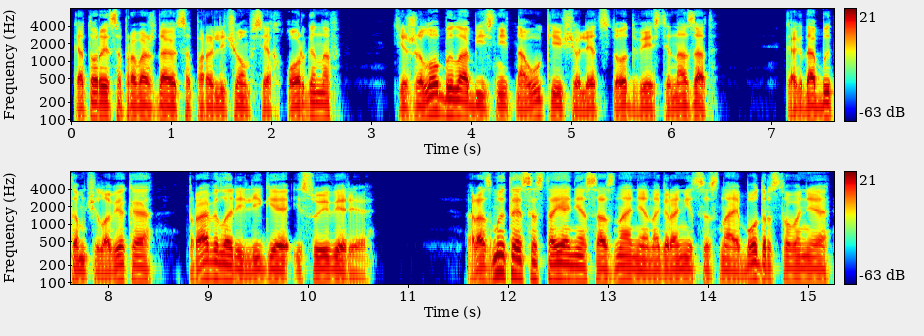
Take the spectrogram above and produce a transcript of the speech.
которые сопровождаются параличом всех органов, тяжело было объяснить науке еще лет 100-200 назад, когда бытом человека правила религия и суеверие. Размытое состояние сознания на границе сна и бодрствования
